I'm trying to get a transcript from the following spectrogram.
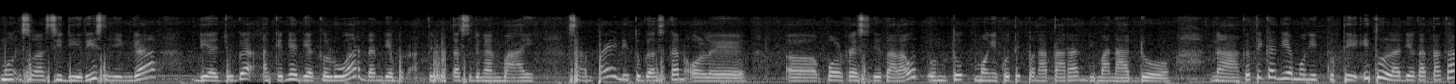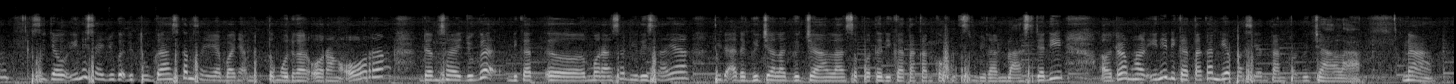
mengisolasi diri sehingga dia juga akhirnya dia keluar dan dia beraktivitas dengan baik sampai ditugaskan oleh uh, Polres di Talaut untuk mengikuti penataran di Manado. Nah, ketika dia mengikuti itulah dia katakan sejauh ini saya juga ditugaskan saya banyak bertemu dengan orang-orang dan saya juga dikat, uh, merasa diri saya tidak ada gejala-gejala seperti dikatakan COVID-19. Jadi uh, dalam hal ini dikatakan dia pasien tanpa gejala. Nah,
